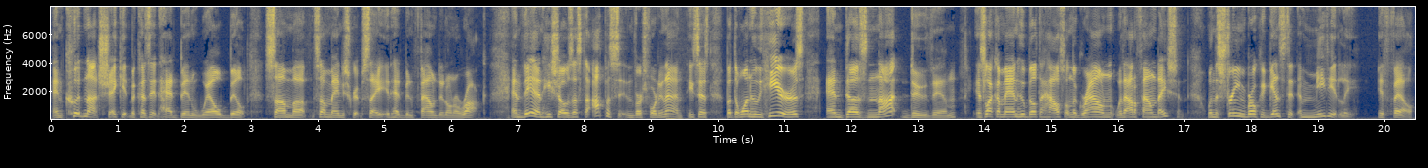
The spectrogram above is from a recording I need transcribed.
and could not shake it because it had been well built. Some uh, some manuscripts say it had been founded on a rock. And then he shows us the opposite in verse 49. He says, "But the one who hears and does not do them is like a man who built a house on the ground without a foundation. When the stream broke it, immediately it fell,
